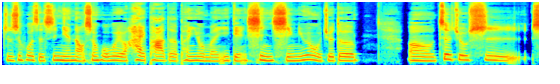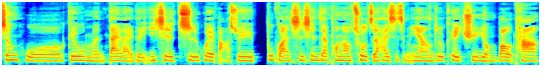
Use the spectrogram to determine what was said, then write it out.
就是或者是年老生活会有害怕的朋友们一点信心，因为我觉得。嗯，这就是生活给我们带来的一些智慧吧。所以，不管是现在碰到挫折还是怎么样，都可以去拥抱它。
